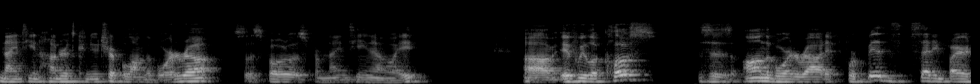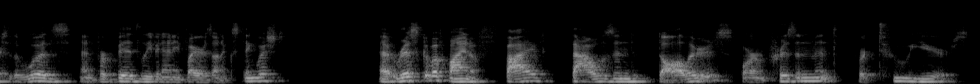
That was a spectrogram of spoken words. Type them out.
1900s canoe trip along the border route. So this photo is from 1908. Um, if we look close, this is on the border route. It forbids setting fire to the woods and forbids leaving any fires unextinguished. At risk of a fine of $5,000 or imprisonment for two years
